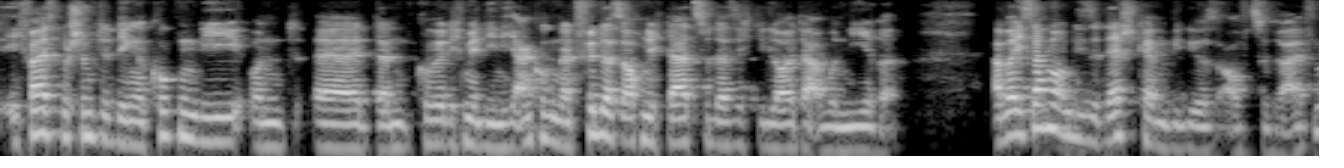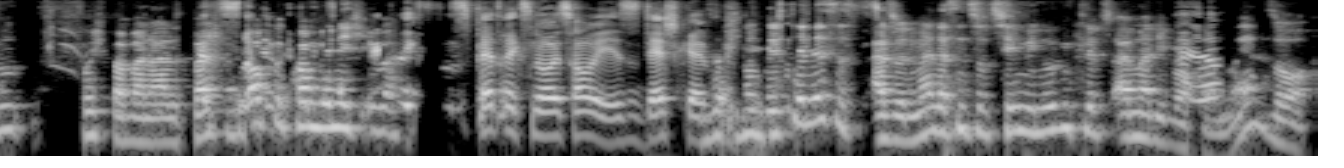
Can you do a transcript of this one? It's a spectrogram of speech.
ich weiß, bestimmte Dinge gucken die und äh, dann würde ich mir die nicht angucken, dann führt das auch nicht dazu, dass ich die Leute abonniere. Aber ich sag mal, um diese Dashcam-Videos aufzugreifen, furchtbar banales Beispiel. Draufgekommen bin ich über. Patricks neues Hobby ist Dashcam. So, ein bisschen ist es. Also, ich meine, das sind so 10 Minuten Clips einmal die Woche. Ja. Ne? So.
